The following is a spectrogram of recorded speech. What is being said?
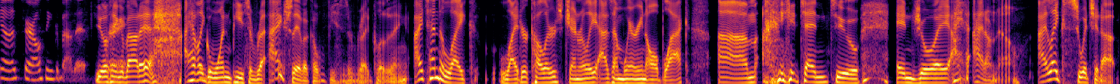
Yeah, that's fair. I'll think about it. You'll It's think about it. I have like one piece of red. I actually have a couple pieces of red clothing. I tend to like lighter colors generally, as I'm wearing all black. Um, I tend to enjoy. I I don't know. I like switch it up.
